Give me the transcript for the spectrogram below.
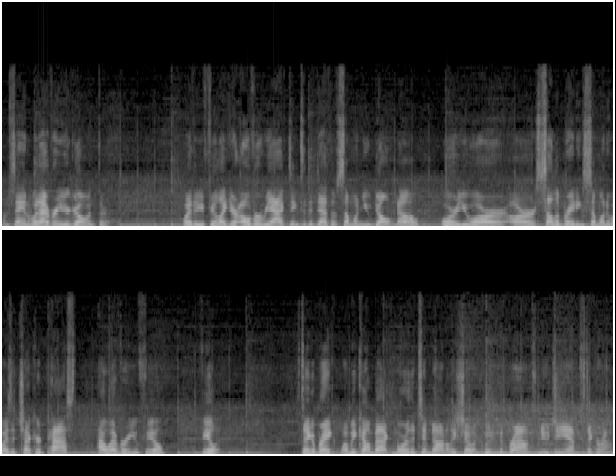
I'm saying whatever you're going through, whether you feel like you're overreacting to the death of someone you don't know or you are, are celebrating someone who has a checkered past, however you feel, feel it. Let's take a break. When we come back, more of the Tim Donnelly Show, including the Browns' new GM. Stick around.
